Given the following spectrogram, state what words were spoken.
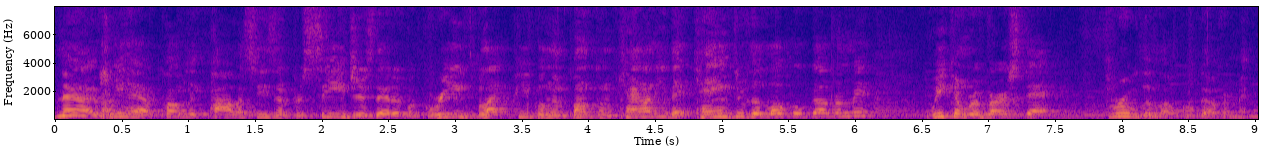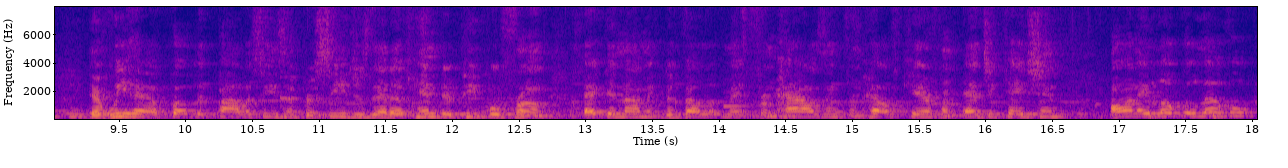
Now, if we have public policies and procedures that have aggrieved black people in Buncombe County that came through the local government, we can reverse that through the local government. If we have public policies and procedures that have hindered people from economic development, from housing, from healthcare, from education on a local level,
